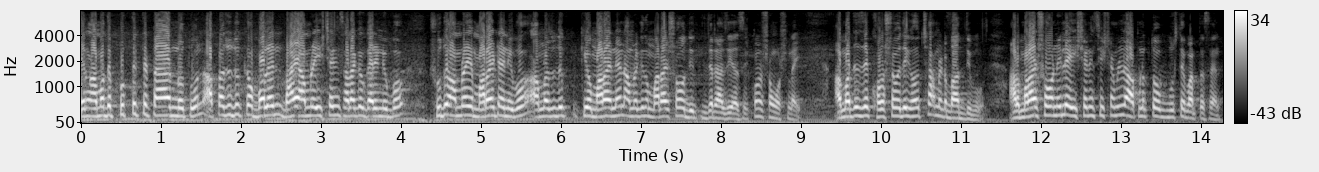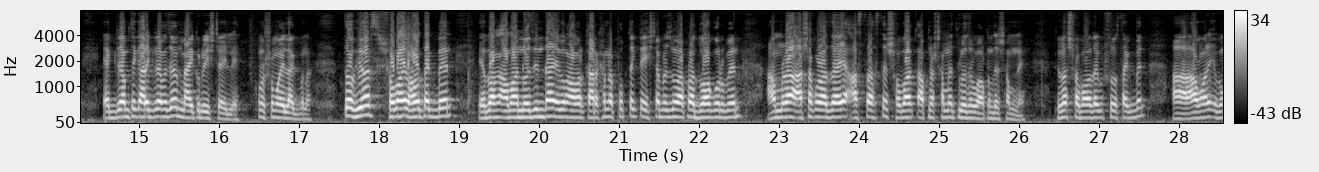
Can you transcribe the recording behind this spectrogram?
এবং আমাদের প্রত্যেকটা টায়ার নতুন। আপনারা যদি কেউ বলেন ভাই আমরা স্টাইলিং ছাড়া কেউ গাড়ি নিব। শুধু আমরা এই মারাইটা নিব, আমরা যদি কেউ মারাই নেন, আমরা কিন্তু মারাই সহ দিতে রাজি আছি, কোনো সমস্যা নাই। আমাদের যে খরচটা ওইদিকে হচ্ছে, আমরা এটা বাদ দিব। আর মারাই সহ নিলে স্টাইলিং সিস্টেম নিলে আপনার তো বুঝতে পারতেছেন, এক গ্রাম থেকে আরেক গ্রামে যাবেন মাইক্রো স্টাইলে কোনো সময় লাগবে না। তো ভিউয়ার্স সবাই ভালো থাকবেন এবং আমার নজিন্দা এবং আমার কারখানার প্রত্যেকটা স্টাফের জন্য আপনারা দোয়া করবেন। আমরা আশা করা যায়, আস্তে আস্তে সবাই আপনার সামনে তুলে ধরবো আপনাদের সামনে। ভিউয়ার্স সবাই ভালো থাকবেন, সুস্থ থাকবেন। আর আমার এবং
